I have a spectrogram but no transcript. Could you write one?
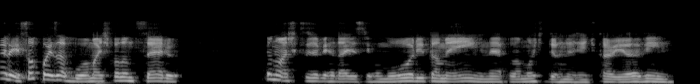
olha aí, só coisa boa, mas falando sério, eu não acho que seja verdade esse rumor e também, né, pelo amor de Deus, né, gente, o Kyrie Irving,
